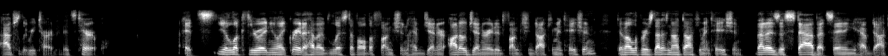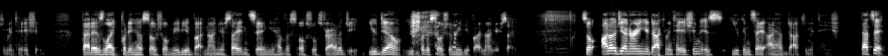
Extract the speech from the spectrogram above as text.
absolutely retarded. It's terrible. it's you look through it and you're like, great, I have a list of all the function. I have gener- auto-generated function documentation. Developers, that is not documentation. That is a stab at saying you have documentation. That is like putting a social media button on your site and saying you have a social strategy. You don't. You put a social media button on your site. So auto-generating your documentation is you can say I have documentation. That's it.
